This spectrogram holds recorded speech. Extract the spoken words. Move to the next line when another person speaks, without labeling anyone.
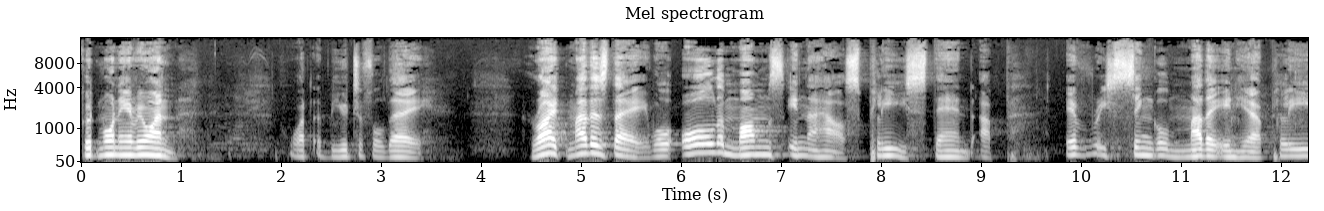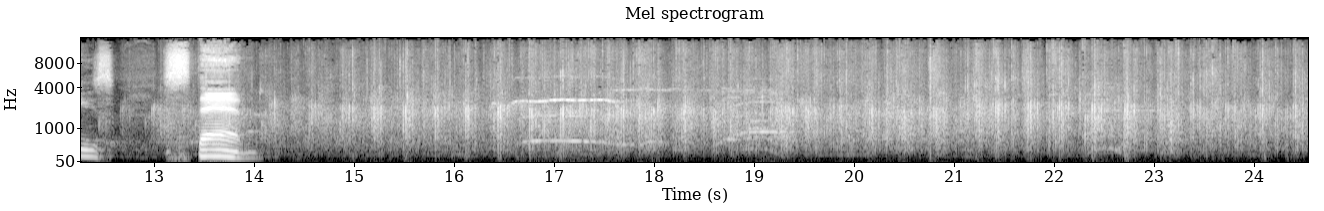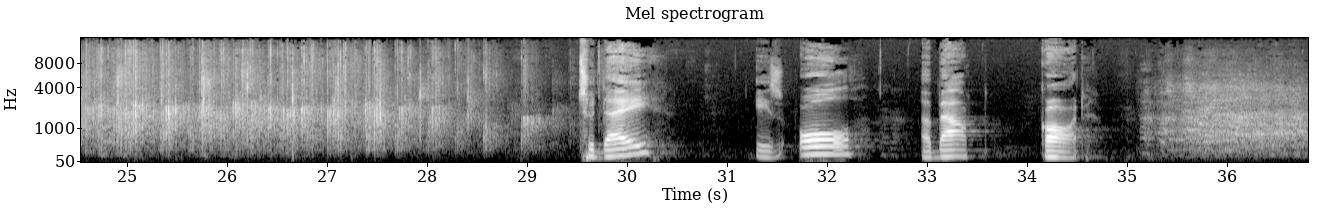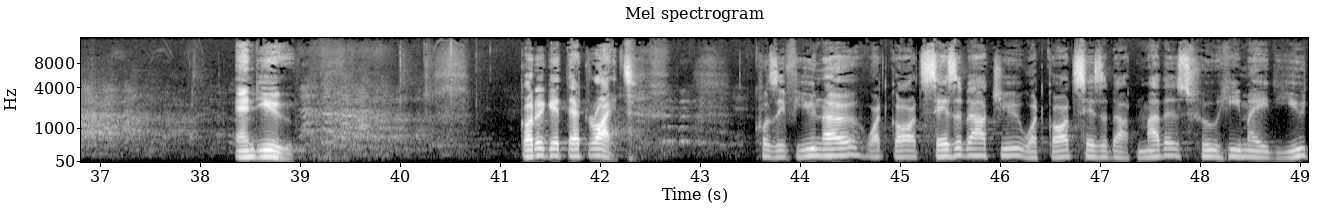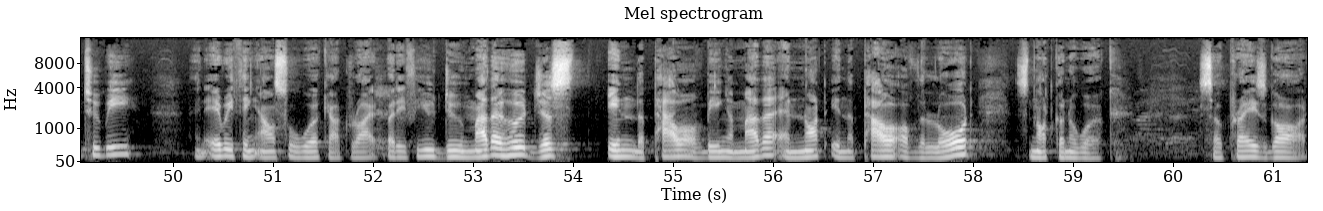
Good morning, everyone. What a beautiful day. Right, Mother's Day. Will all the moms in the house please stand up? Every single mother in here, please stand. Today is all about God and you. Got to get that right. Because if you know what God says about you, what God says about mothers, who He made you to be, and everything else will work out right. But if you do motherhood just in the power of being a mother and not in the power of the Lord, it's not going to work. So praise God.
